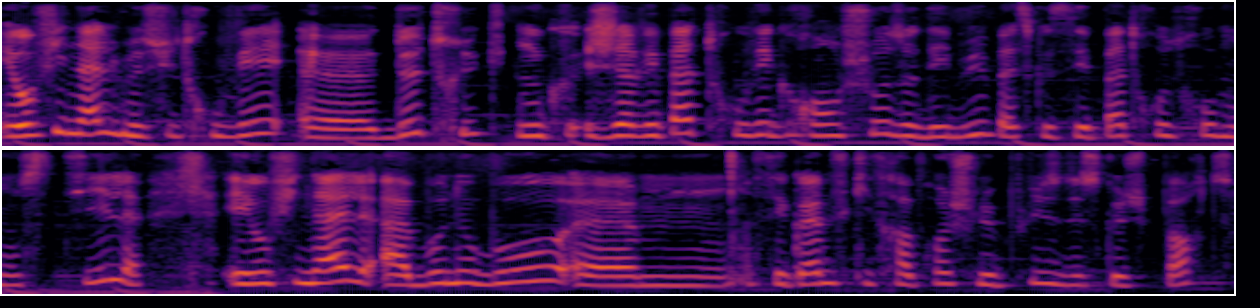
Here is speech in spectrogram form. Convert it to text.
Et au final, je me suis trouvé euh, deux trucs. Donc, j'avais pas trouvé grand chose au début parce que c'est pas trop trop mon style. Et au final, à bonobo, euh, c'est quand même ce qui se rapproche le plus de ce que je porte.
